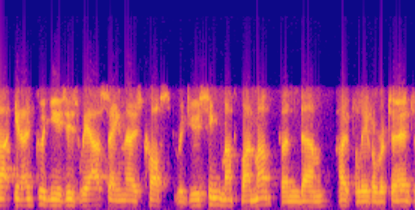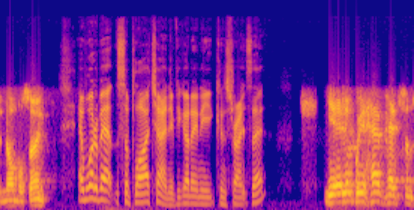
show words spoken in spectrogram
But you know, good news is we are seeing those costs reducing month by month, and um, hopefully it'll return to normal soon. And what about the supply chain? Have you got any constraints there? Yeah, look, we have had some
